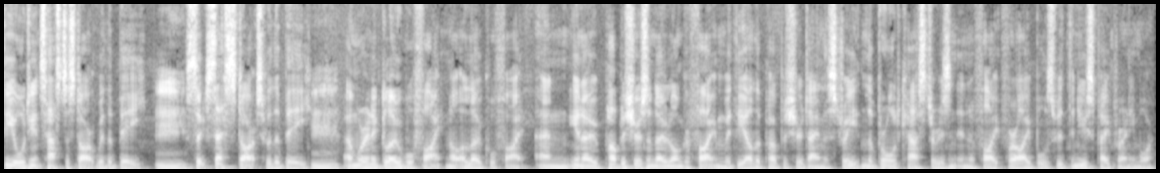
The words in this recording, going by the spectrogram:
the audience has to start with a B. Mm. Success starts with a B. Mm. And we're in a global fight, not a local fight. And, you know, publishers are no longer fighting with the other publisher down the street, and the broadcaster isn't in a fight for eyeballs with the newspaper anymore.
